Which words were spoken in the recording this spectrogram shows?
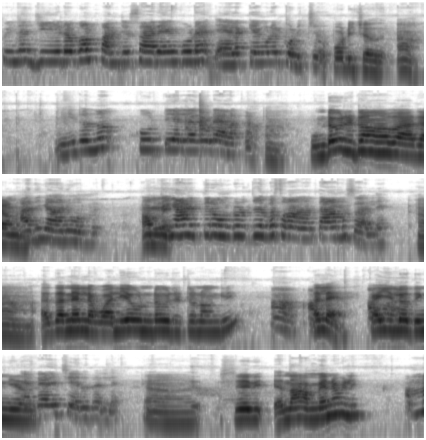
പിന്നെ ജീരകം പഞ്ചസാരയും കൂടെ ഏലക്കയും കൂടെ പൊടിച്ചു. പൊടിച്ചത്. ആ. ഇതൊന്ന് കൂട്ടി എല്ലാം കൂടെ ഇളക്കണം. ഉണ്ട ഉണ്ട അത് ആരാണ്? അത് ഞാനും അമ്മ. ഞാൻ ഇത്ര ഉണ്ടെടുത്ത് താമസമല്ലേ? ആ. അത് തന്നെയല്ല വലിയ ഉണ്ട ഉരുട്ടണമെങ്കിൽ അല്ലേ? കയ്യിലൊതുങ്ങിയത്. ചെറുതല്ലേ? ആ. ശരി. എന്നാ അമ്മേനെ വിളി. അമ്മ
